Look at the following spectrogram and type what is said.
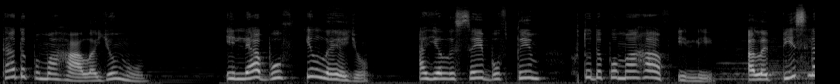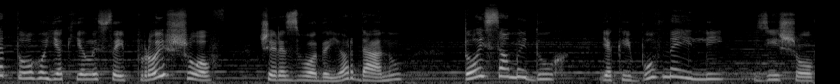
та допомагала йому. Ілля був Ілею, а Єлисей був тим, хто допомагав Іллі. Але після того, як Єлисей пройшов через води Йордану, той самий дух, який був на Іллі, зійшов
